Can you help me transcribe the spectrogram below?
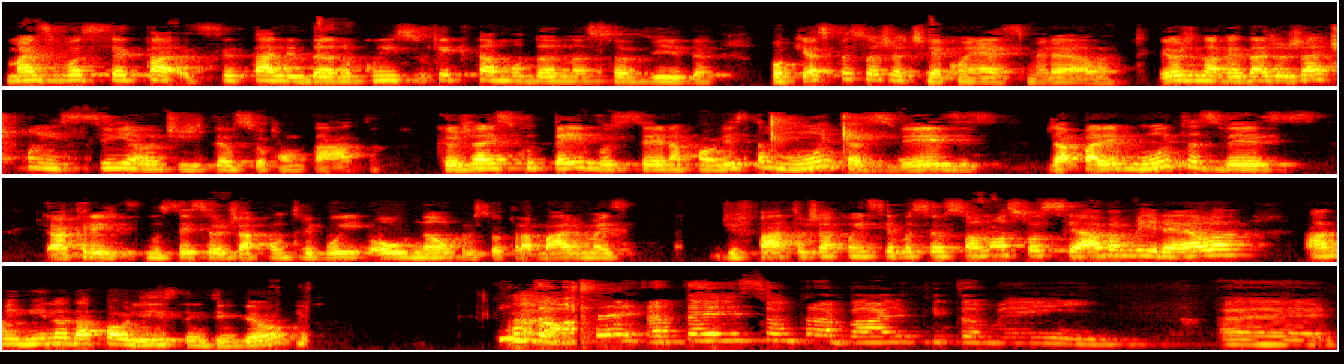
mas você tá, você tá lidando com isso? O que que tá mudando na sua vida? Porque as pessoas já te reconhecem, Mirella. Eu, na verdade, eu já te conhecia antes de ter o seu contato, porque eu já escutei você na Paulista muitas vezes, já parei muitas vezes. Eu acredito, não sei se eu já contribuí ou não para o seu trabalho, mas de fato eu já conhecia você, eu só não associava a Mirella à menina da Paulista, entendeu? Então, até, até esse é um trabalho que também é,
